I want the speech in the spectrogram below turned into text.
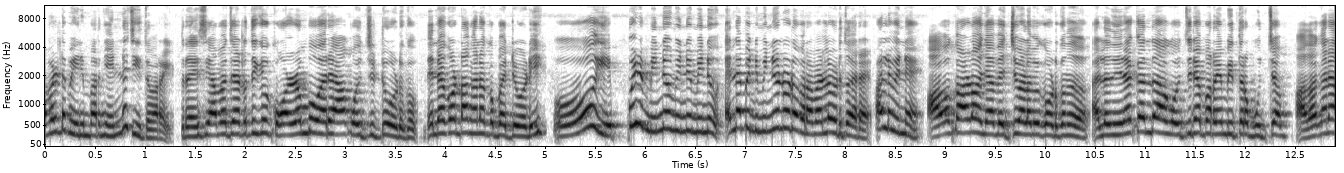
അവളുടെ പേരും പറഞ്ഞ് എന്നെ ചീത്ത പറയും. ത്രേസ്യാമ്മ ചേട്ടത്തിക്ക് കുഴമ്പ് വരെ ആ കൊച്ചിട്ട് കൊടുക്കും. എന്നെ കൊണ്ട് അങ്ങനെയൊക്കെ പറ്റുമോടി ഓ എപ്പോഴും മിന്നു മിന്നു മിന്നു. എന്നാ പിന്നെ മിന്നുവിനോട് പറ വെള്ളം എടുത്തു തരാൻ. അല്ല പിന്നെ അവക്കാണോ ഞാൻ വെച്ച് വിളമ്പി കൊടുക്കുന്നത്? അല്ല നിനക്കെന്താ കൊച്ചിനെ പറയുമ്പോ ഇത്ര പുച്ഛം? അതങ്ങനെ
